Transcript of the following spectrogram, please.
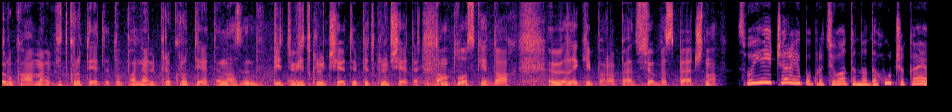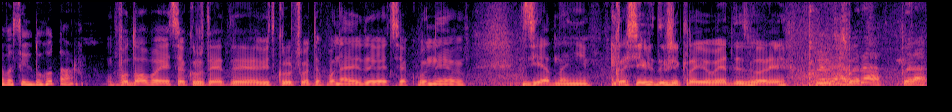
руками відкрутити ту панель, прикрутити, нас під, відключити, підключити. Там плоский дах, великий парапет, все безпечно. Своєї черги попрацювати на даху чекає Василь Доготар. Подобається крутити, відкручувати панелі, дивитися, як вони з'єднані. Красиві дуже краєвиди згори. Вперед, вперед.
